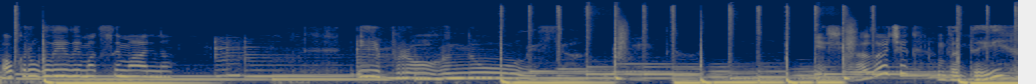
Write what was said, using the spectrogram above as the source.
Округлили максимально. І прогнулися. Видих. І ще разочок. Вдих.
